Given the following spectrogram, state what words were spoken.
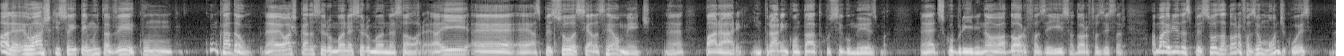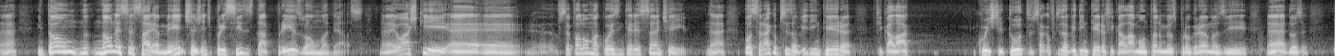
Olha, eu acho que isso aí tem muito a ver com, com cada um. Né? Eu acho que cada ser humano é ser humano nessa hora. Aí é, é, as pessoas, se elas realmente né, pararem, entrarem em contato consigo mesma, né, descobrirem, não, eu adoro fazer isso, adoro fazer isso. A maioria das pessoas adora fazer um monte de coisa. Né? Então, não necessariamente a gente precisa estar preso a uma delas. Né? Eu acho que é, é, você falou uma coisa interessante aí. Né? Pô, será que eu preciso a vida inteira ficar lá com o Instituto? Será que eu fiz a vida inteira ficar lá montando meus programas e. Né,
